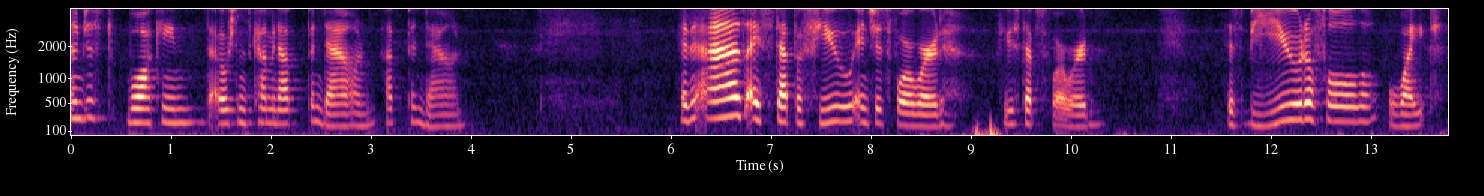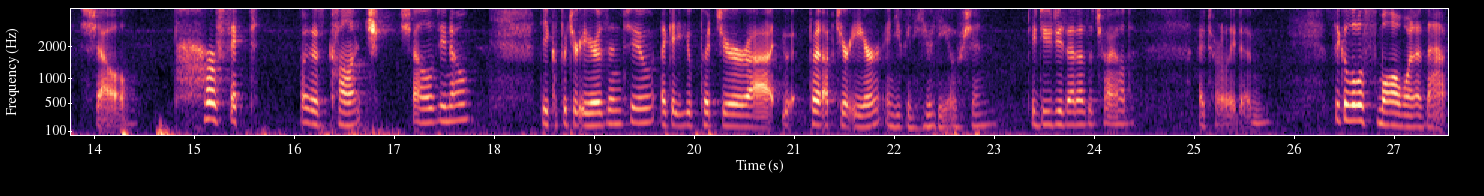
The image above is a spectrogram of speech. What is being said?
I'm just walking, the ocean's coming up and down, up and down. And as I step a few inches forward, a few steps forward, this beautiful white shell, perfect, one of those conch shells, you know, that you could put your ears into. Like you put your, uh, you put it up to your ear and you can hear the ocean. Did you do that as a child? I totally did. It's like a little small one of that.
